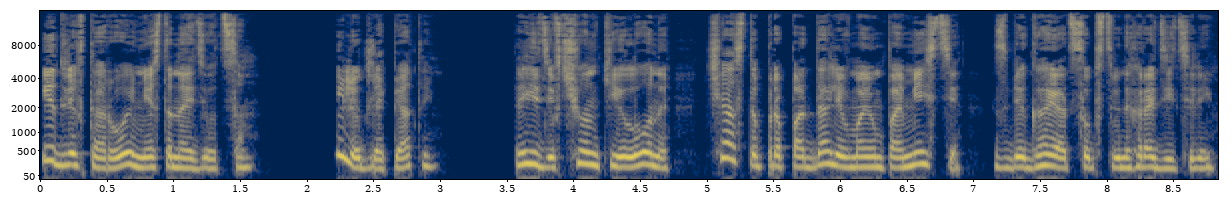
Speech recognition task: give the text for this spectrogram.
и для второй место найдется. Или для пятой. Да и девчонки Илоны часто пропадали в моем поместье, сбегая от собственных родителей.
